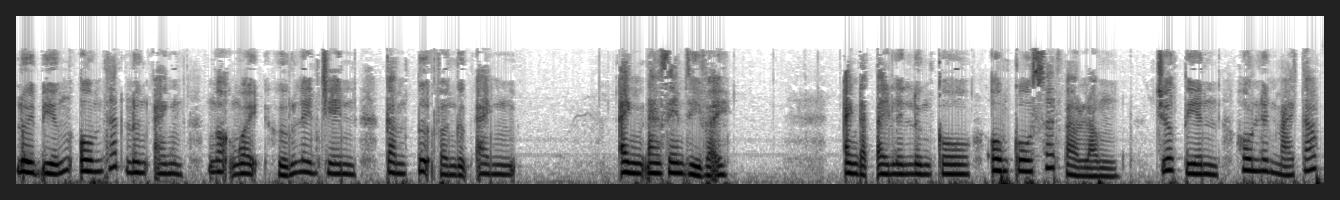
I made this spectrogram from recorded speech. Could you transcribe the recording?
lười biếng ôm thắt lưng anh, ngọ nguậy hướng lên trên, cầm tựa vào ngực anh. Anh đang xem gì vậy? Anh đặt tay lên lưng cô, ôm cô sát vào lòng. Trước tiên hôn lên mái tóc,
